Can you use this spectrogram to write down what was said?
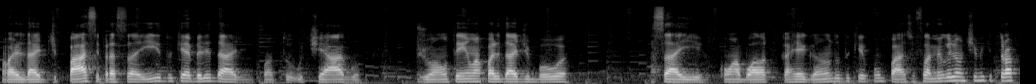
qualidade de passe para sair do que habilidade. Enquanto o Thiago o João tem uma qualidade boa sair com a bola carregando do que com passe. O Flamengo ele é um time que troca,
